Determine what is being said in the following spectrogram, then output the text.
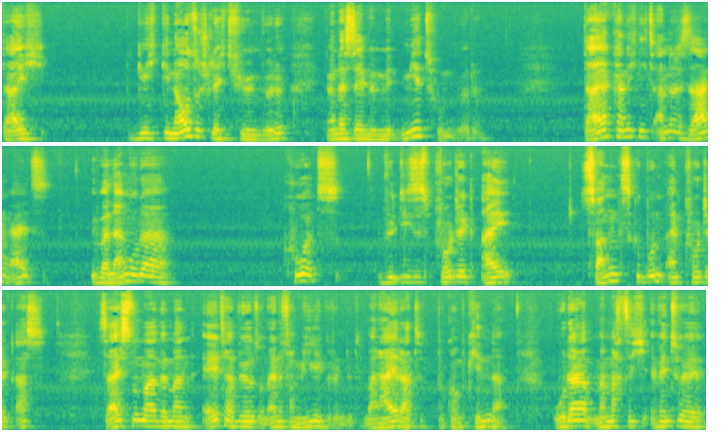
Da ich mich genauso schlecht fühlen würde, wenn dasselbe mit mir tun würde. Daher kann ich nichts anderes sagen als über lang oder kurz wird dieses Project I zwangsgebunden ein Project Us. Sei es nun mal, wenn man älter wird und eine Familie gründet, man heiratet, bekommt Kinder. Oder man macht sich eventuell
